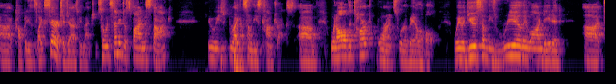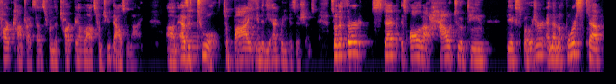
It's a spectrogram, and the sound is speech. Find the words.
uh, companies like Seritage, as we mentioned. So instead of just buying the stock we write some of these contracts. Um, when all the TARP warrants were available, we would use some of these really long dated uh, TARP contracts. That's from the TARP bailouts from 2009 um, as a tool to buy into the equity positions. So the third step is all about how to obtain the exposure. And then the fourth step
